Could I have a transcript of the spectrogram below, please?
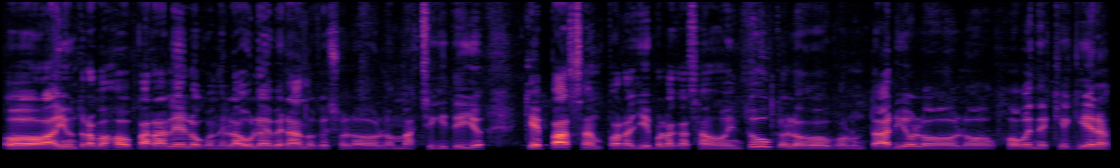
o hay un trabajo paralelo con el aula de verano, que son los, más chiquitillos, que pasan por allí, por la Casa Juventud, que los voluntarios, los, jóvenes que quieran,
